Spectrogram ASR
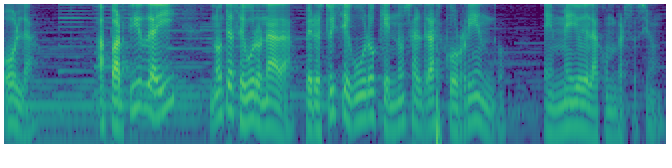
hola. A partir de ahí, no te aseguro nada, pero estoy seguro que no saldrás corriendo en medio de la conversación.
